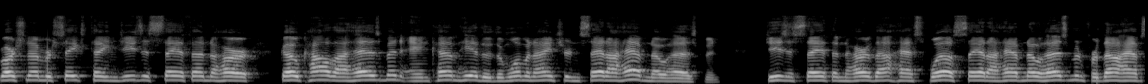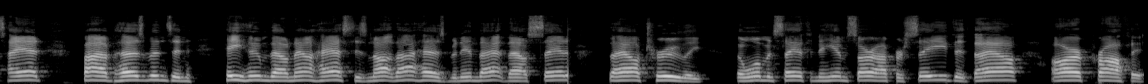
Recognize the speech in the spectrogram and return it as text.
Verse number 16, Jesus saith unto her, Go call thy husband and come hither. The woman answered and said, I have no husband. Jesus saith unto her, Thou hast well said, I have no husband, for thou hast had five husbands, and he whom thou now hast is not thy husband. In that thou saidst thou truly. The woman saith unto him, Sir, I perceive that thou art a prophet.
